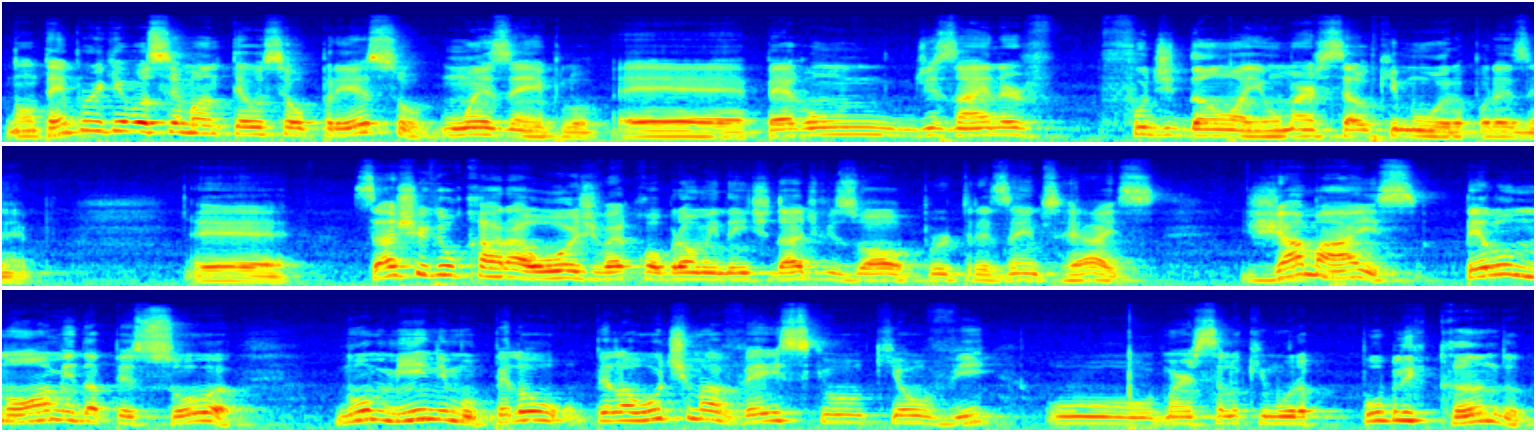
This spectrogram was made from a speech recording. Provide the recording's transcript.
Não tem por que você manter o seu preço. Um exemplo, é, pega um designer fudidão aí, um Marcelo Kimura, por exemplo. É, você acha que o cara hoje vai cobrar uma identidade visual por 300 reais? Jamais. Pelo nome da pessoa, no mínimo, pelo, pela última vez que eu, que eu vi o Marcelo Kimura publicando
